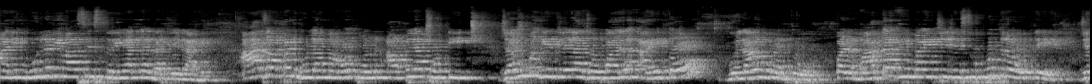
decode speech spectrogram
आणि मूलनिवासी स्त्रियांना घातलेलं आहे आज आपण गुलाम आहोत म्हणून आपल्या पोटी जन्म घेतलेला जो बालक आहे तो गुलाम बनतो पण माता भीमाईचे जे सुपुत्र होते जे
